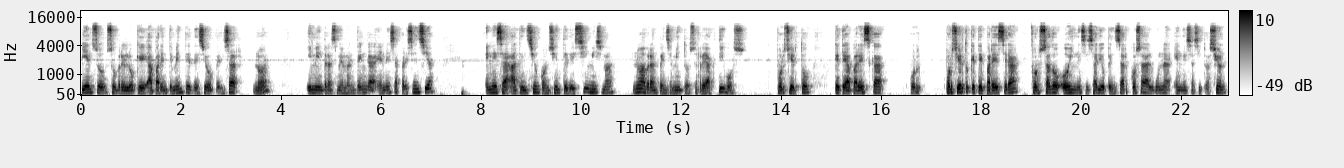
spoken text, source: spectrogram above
Pienso sobre lo que aparentemente deseo pensar, ¿no? Y mientras me mantenga en esa presencia, en esa atención consciente de sí misma, no habrán pensamientos reactivos. Por cierto, que te aparezca, por, por cierto que te parecerá forzado o innecesario pensar cosa alguna en esa situación,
